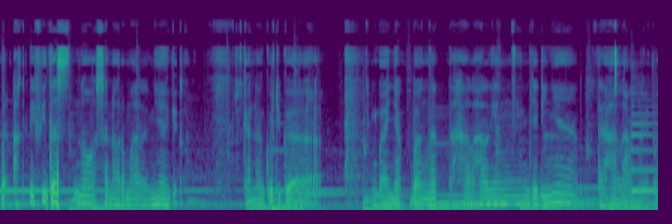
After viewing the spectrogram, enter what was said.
beraktivitas no senormalnya gitu. Karena gue juga banyak banget hal-hal yang jadinya terhalang gitu.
